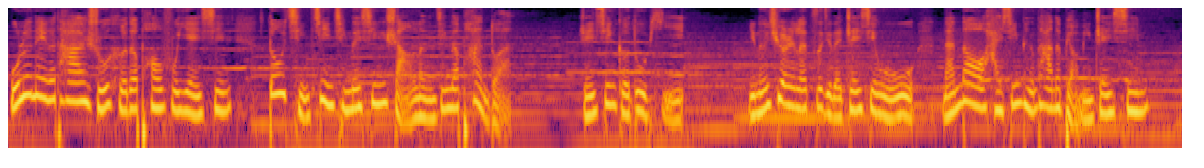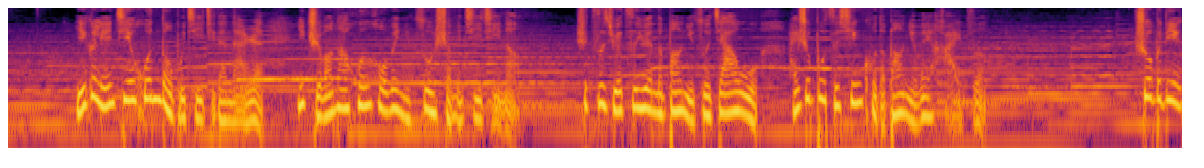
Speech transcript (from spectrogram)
无论那个他如何的剖腹验心，都请尽情的欣赏，冷静的判断。人心隔肚皮，你能确认了自己的真心无误，难道还心疼他的表明真心？一个连结婚都不积极的男人，你指望他婚后为你做什么积极呢？是自觉自愿的帮你做家务，还是不辞辛苦的帮你喂孩子？说不定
